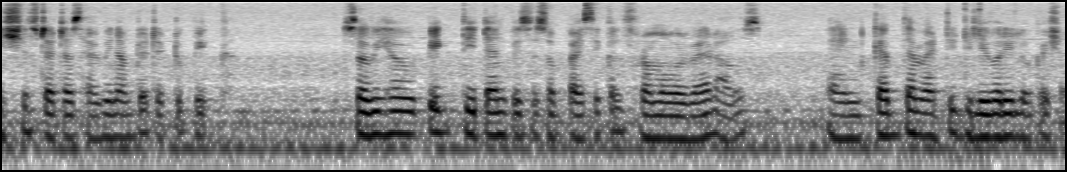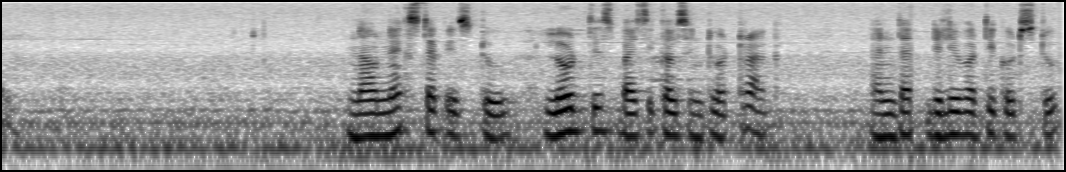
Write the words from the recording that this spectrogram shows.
issue status have been updated to pick. So we have picked the 10 pieces of bicycle from our warehouse and kept them at the delivery location. Now next step is to load these bicycles into a truck and then deliver the goods to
